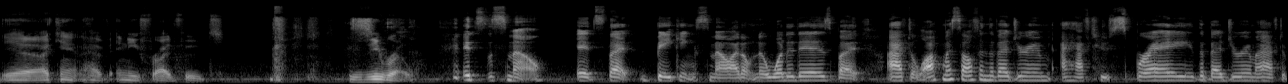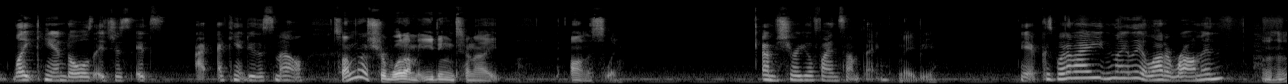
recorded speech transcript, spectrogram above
Yeah, I can't have any fried foods. Zero. It's the smell. It's that baking smell. I don't know what it is, but I have to lock myself in the bedroom. I have to spray the bedroom. I have to light candles. It's just it's I, I can't do the smell. So I'm not sure what I'm eating tonight. Honestly, I'm sure you'll find something. maybe. Yeah, because what have I eaten lately? A lot of ramen Mm-hmm.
